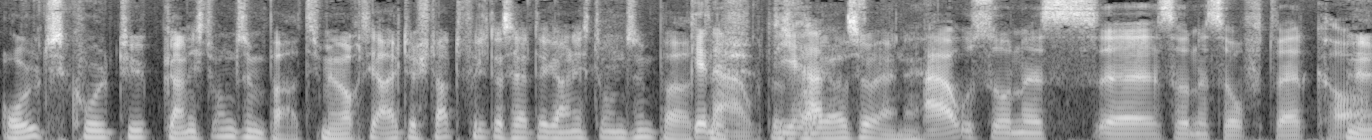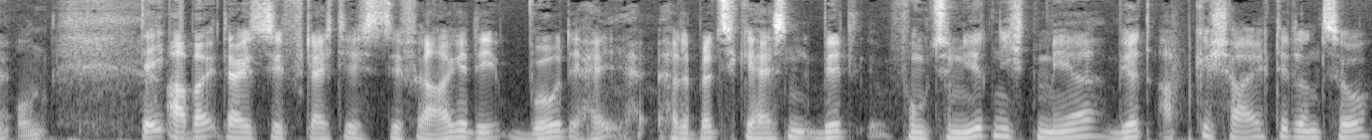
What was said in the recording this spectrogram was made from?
Oldschool-Typ gar nicht unsympathisch. Mir auch die alte Stadtfilterseite gar nicht unsympathisch. Genau, das die war hat ja so eine. auch so eine, äh, so eine Software gehabt. Ja. Und Aber da ist die, vielleicht ist die Frage, die wurde, hat er plötzlich geheißen, wird, funktioniert nicht mehr, wird abgeschaltet und so.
